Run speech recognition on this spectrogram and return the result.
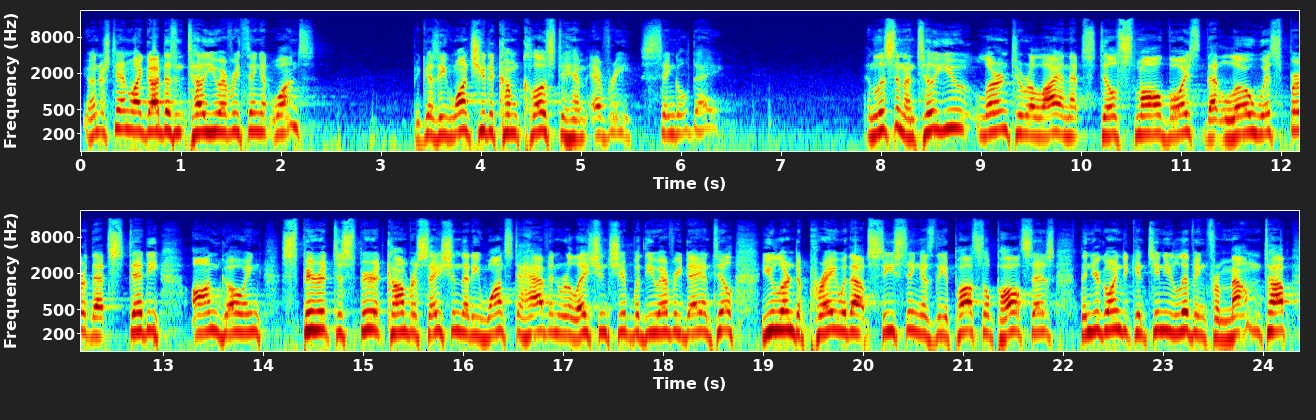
You understand why God doesn't tell you everything at once? Because he wants you to come close to him every single day. And listen, until you learn to rely on that still small voice, that low whisper, that steady, ongoing, spirit to spirit conversation that He wants to have in relationship with you every day, until you learn to pray without ceasing, as the Apostle Paul says, then you're going to continue living from mountaintop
